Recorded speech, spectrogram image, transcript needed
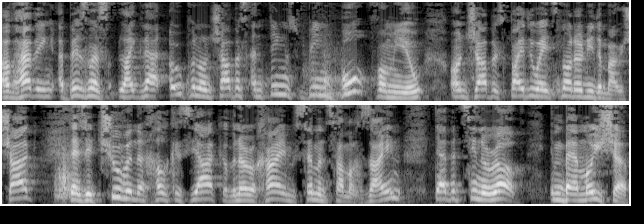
of having a business like that open on Shabbos and things being bought from you on Shabbos. By the way, it's not only the Maharshag, there's a tshuva in the Chalkis Yaakov, in Arachaim, Simon Samach Zayin, Debreciner in Be'er Moshe,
